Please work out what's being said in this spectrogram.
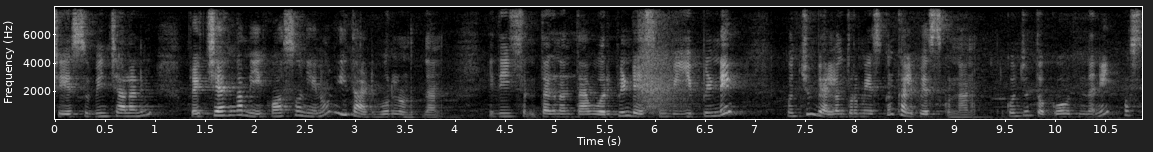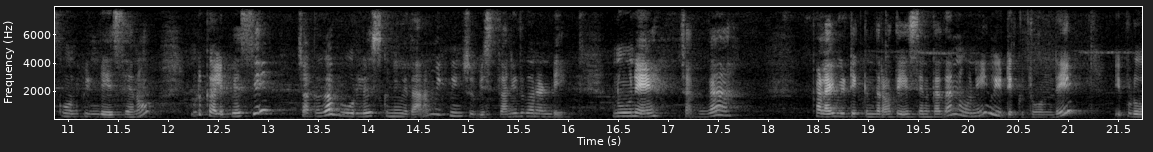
చేసి చూపించాలని ప్రత్యేకంగా మీకోసం నేను ఈ తాటిపూర్లు వండుతున్నాను. ఇది తగినంత వరిపిండి వేసుకుని బియ్య పిండి కొంచెం బెల్లం తురం వేసుకొని కలిపేసుకున్నాను. కొంచెం తక్కువ అవుతుందని ఒక స్పూన్ పిండి వేసాను. ఇప్పుడు కలిపేసి చక్కగా బూరెలు వేసుకునే విధానం మీకు నేను చూపిస్తాను. ఇదిగోనండి నూనె చక్కగా కళాయి వీటెక్కిన తర్వాత వేసాను కదా నూనె వీటెక్కుతుంది. ఇప్పుడు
